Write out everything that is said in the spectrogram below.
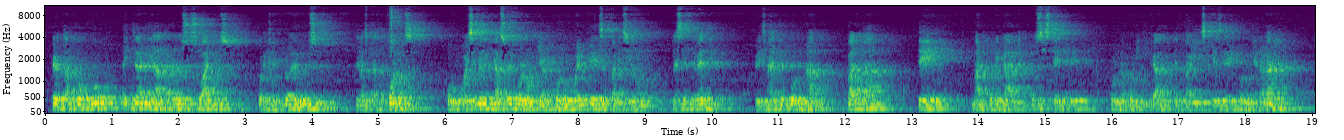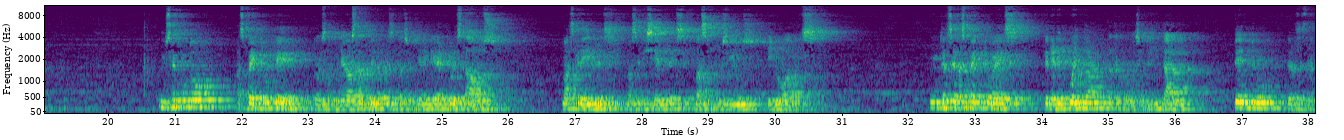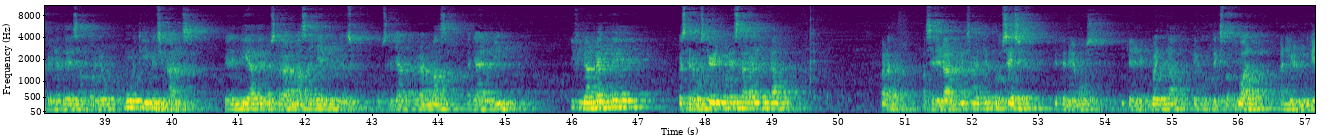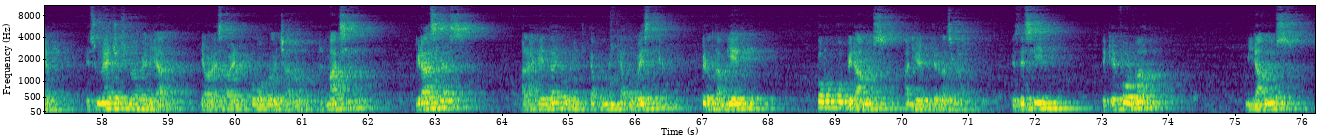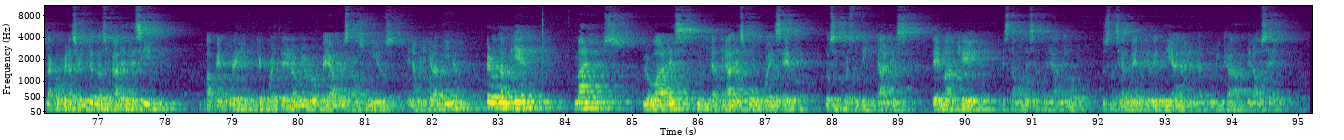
pero tampoco hay claridad para los usuarios por ejemplo, de uso de las plataformas, como puede ser en el caso de Colombia con Uber que desapareció recientemente, precisamente por una falta de marco legal consistente con una política del país que es de economía naranja. Un segundo aspecto que lo desarrollé bastante en la presentación tiene que ver con estados más creíbles, más eficientes, más inclusivos e innovadores. Un tercer aspecto es tener en cuenta la transformación digital dentro de las estrategias de desarrollo multidimensionales. Hoy en día tenemos que hablar más allá del universo, tenemos que hablar más allá del PIB. Y finalmente, pues tenemos que ir con esta área digital para acelerar precisamente el proceso que tenemos y tener en cuenta el contexto actual a nivel mundial. Es un hecho, es una realidad y ahora es saber cómo aprovecharlo al máximo gracias a la agenda de política pública doméstica, pero también cómo cooperamos a nivel internacional. Es decir, de qué forma miramos la cooperación internacional, es decir, el papel, por ejemplo, que puede tener la Unión Europea o Estados Unidos en América Latina, pero también marcos globales multilaterales como pueden ser los impuestos digitales, tema que estamos desarrollando sustancialmente hoy en día en la agenda pública de la OCDE.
